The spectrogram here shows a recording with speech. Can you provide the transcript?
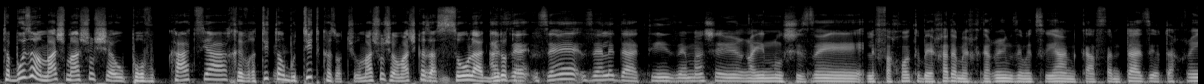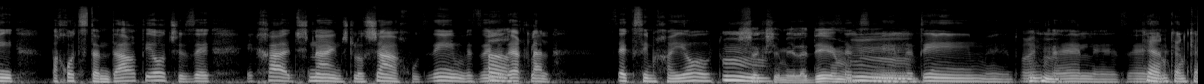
טאבו זה ממש משהו שהוא פרובוקציה חברתית-תרבותית כזאת, שהוא משהו שממש כזה אסור להגיד אותו. זה, זה, זה לדעתי, זה מה שראינו, שזה לפחות באחד המחקרים זה מצוין כפנטזיות הכי פחות סטנדרטיות, שזה 1, 2, 3 אחוזים, וזה אה. בדרך כלל סקס עם חיות, סקס עם ילדים. סקס עם ילדים, אה, דברים כאלה. זה... כן, כן, כן.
